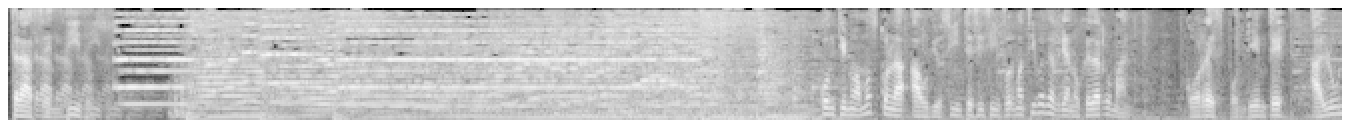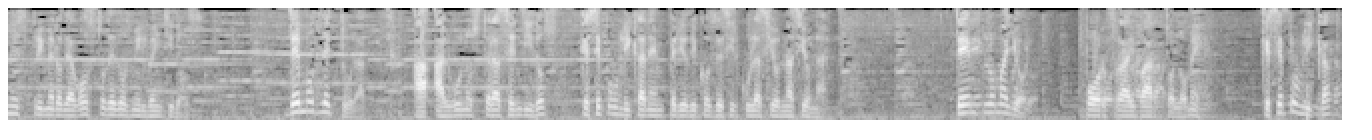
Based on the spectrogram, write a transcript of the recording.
Trascendidos. Continuamos con la audiosíntesis informativa de Adrián Ojeda Román, correspondiente al lunes primero de agosto de 2022. Demos lectura a algunos trascendidos que se publican en periódicos de circulación nacional. Templo Mayor, por Fray Bartolomé, que se publica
